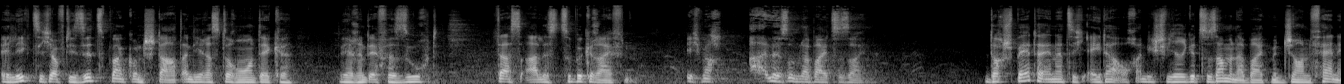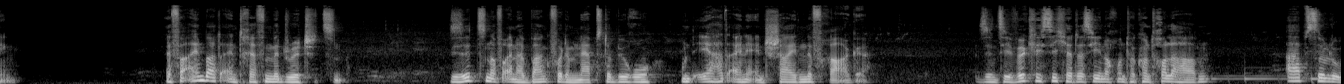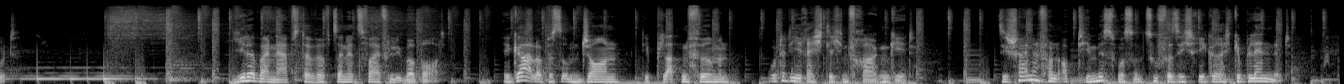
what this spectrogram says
Er legt sich auf die Sitzbank und starrt an die Restaurantdecke, während er versucht, das alles zu begreifen. Ich mache alles, um dabei zu sein. Doch später erinnert sich Ada auch an die schwierige Zusammenarbeit mit John Fanning. Er vereinbart ein Treffen mit Richardson. Sie sitzen auf einer Bank vor dem Napster-Büro und er hat eine entscheidende Frage. Sind Sie wirklich sicher, dass Sie ihn noch unter Kontrolle haben? Absolut. Jeder bei Napster wirft seine Zweifel über Bord. Egal, ob es um John, die Plattenfirmen oder die rechtlichen Fragen geht. Sie scheinen von Optimismus und Zuversicht regelrecht geblendet.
